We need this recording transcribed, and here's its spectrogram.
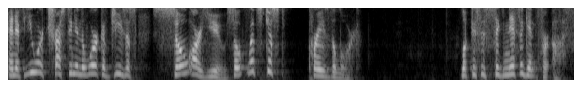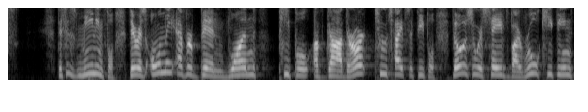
And if you are trusting in the work of Jesus, so are you. So let's just praise the Lord. Look, this is significant for us. This is meaningful. There has only ever been one people of God. There aren't two types of people those who are saved by rule keeping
